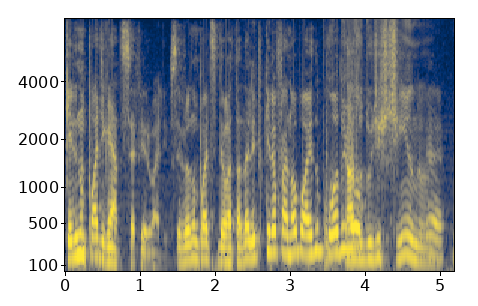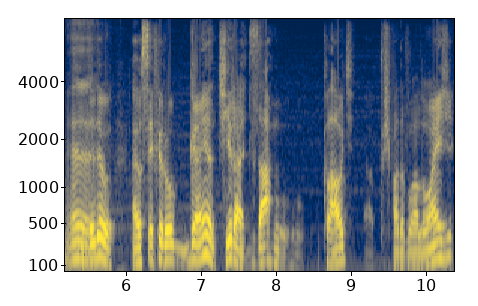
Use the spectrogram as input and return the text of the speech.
Porque ele não pode ganhar do Sephiroth ali. O Sephiroth não pode ser derrotado ali porque ele é o final boy do Por porra do causa jogo. do destino. É, É. Entendeu? Aí o Sephiroth ganha, tira, desarma o Cloud, a espada voa longe.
